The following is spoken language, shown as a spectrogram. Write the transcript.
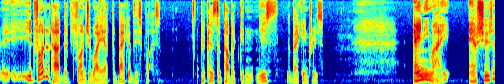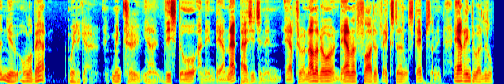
you'd find it hard to find your way out the back of this place because the public didn't use the back entries. Anyway, our shooter knew all about where to go. went through, you know, this door and then down that passage and then out through another door and down a flight of external steps and then out into a little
